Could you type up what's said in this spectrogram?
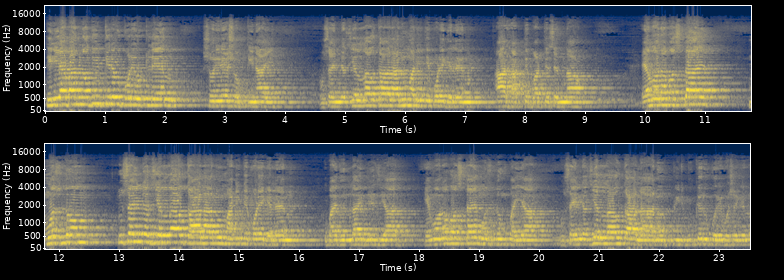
তিনি আবার নদীর তীরে উপরে উঠলেন। শরীরে শক্তি নাই। হুসাইন রাজিয়াল্লাহ তাআলা মাটিতে পড়ে গেলেন। আর হাঁটতে পারতেছেন না। এমন অবস্থায় মজলুম হুসাইন রাজিয়াল্লাহ তাআলা মাটিতে পড়ে গেলেন। উবাইদুল্লাহ ইবনে জিয়াদ এমন অবস্থায় মজলুম পাইয়া হুসাইন রাজিয়াল্লাহ তাআলা পিঠ বুকের উপরে বসে গেল।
